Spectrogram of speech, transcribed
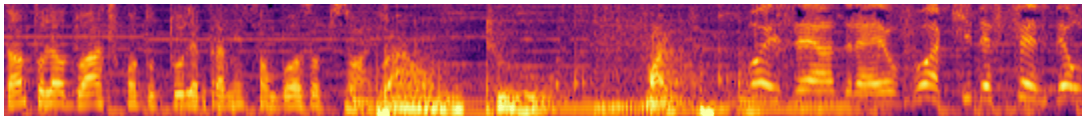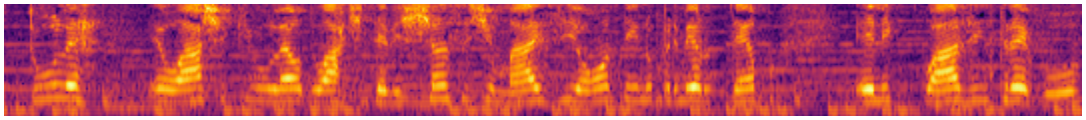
Tanto o Léo Duarte quanto o Túlio, para mim, são boas opções. Pois é, André, eu vou aqui defender o Tuller. Eu acho que o Léo Duarte teve chances demais e ontem, no primeiro tempo, ele quase entregou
